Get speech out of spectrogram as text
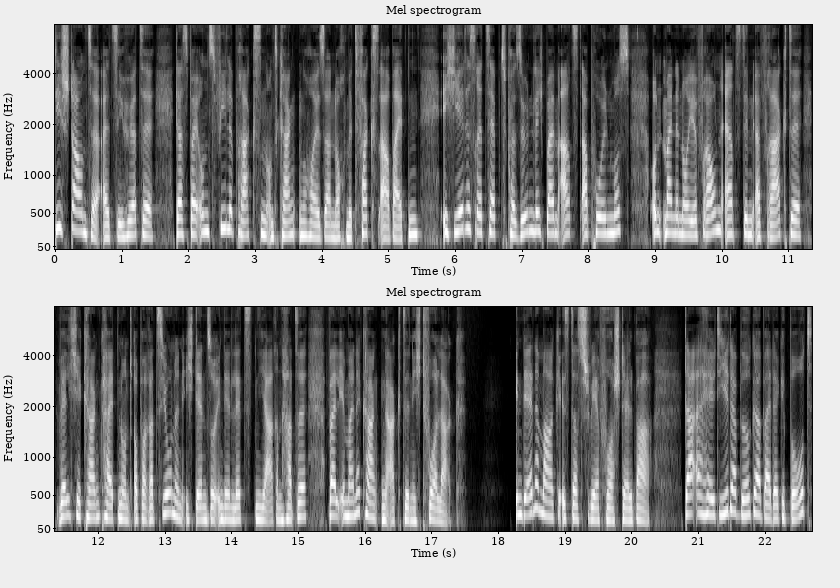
Die staunte, als sie hörte, dass bei uns viele Praxen und Krankenhäuser noch mit Fax arbeiten, ich jedes Rezept persönlich beim Arzt abholen muss und meine neue Frauenärztin erfragte, welche Krankheiten und Operationen ich denn so in den letzten Jahren hatte, weil ihr meine Krankenakte nicht vorlag. In Dänemark ist das schwer vorstellbar. Da erhält jeder Bürger bei der Geburt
